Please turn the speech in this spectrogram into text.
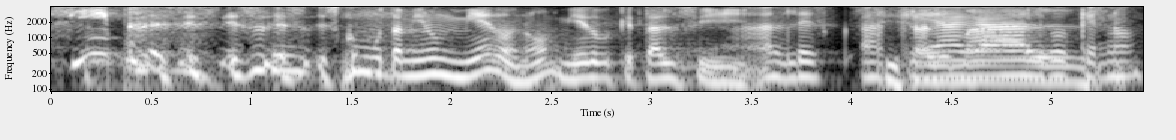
Sí, pues es, es, como también un miedo, ¿no? Miedo, ¿qué tal si, si sale mal, algo que no?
